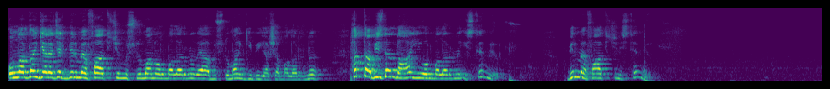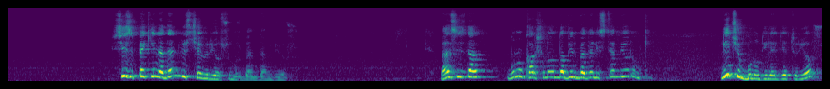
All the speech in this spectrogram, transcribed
Onlardan gelecek bir menfaat için Müslüman olmalarını veya Müslüman gibi yaşamalarını, hatta bizden daha iyi olmalarını istemiyoruz. Bir menfaat için istemiyoruz. Siz peki neden yüz çeviriyorsunuz benden diyor. Ben sizden bunun karşılığında bir bedel istemiyorum ki. Niçin bunu dile getiriyor?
